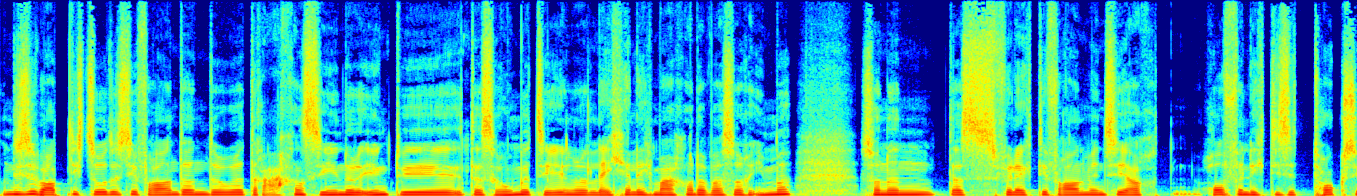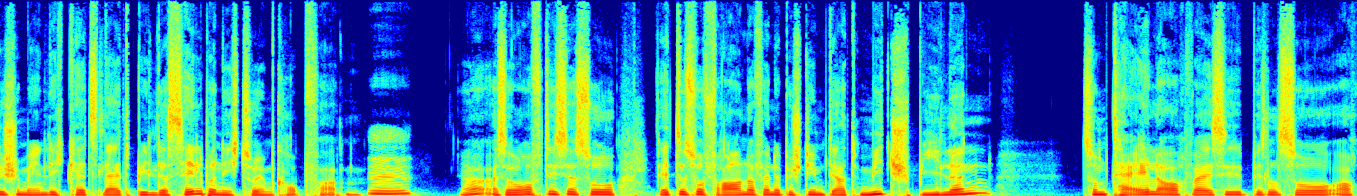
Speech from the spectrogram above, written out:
Und es ist überhaupt nicht so, dass die Frauen dann nur Drachen sind oder irgendwie das rumerzählen oder lächerlich machen oder was auch immer, sondern dass vielleicht die Frauen, wenn sie auch hoffentlich diese toxischen Männlichkeitsleitbilder selber nicht so im Kopf haben. Mhm. Ja, also oft ist ja so etwas, wo Frauen auf eine bestimmte Art mitspielen, zum Teil auch, weil sie ein bisschen so auch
